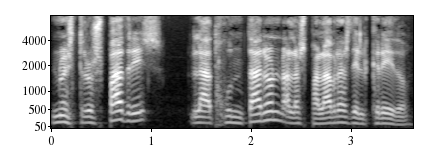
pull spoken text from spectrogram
Nuestros padres la adjuntaron a las palabras del credo,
